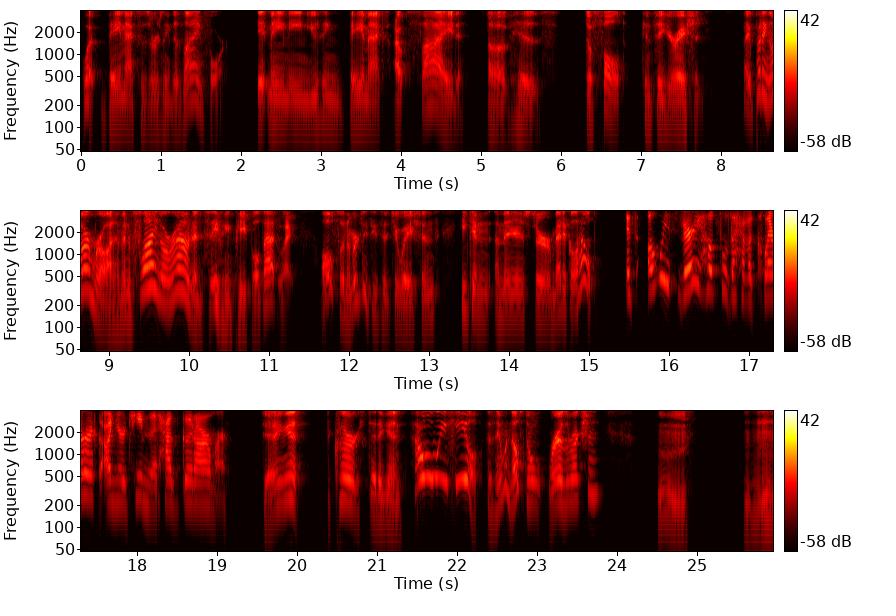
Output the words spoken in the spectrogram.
what Baymax was originally designed for. It may mean using Baymax outside of his default configuration by putting armor on him and flying around and saving people that way. Also, in emergency situations, he can administer medical help. It's always very helpful to have a cleric on your team that has good armor. Dang it, the cleric's dead again. How will we heal? Does anyone else know resurrection? Hmm. Hmm.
